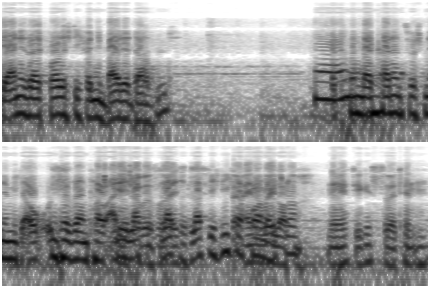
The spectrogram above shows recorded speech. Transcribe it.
Die eine sei vorsichtig, wenn die beide da sind. Der Ja. Tründer kann inzwischen nämlich auch unter seinen Tower. Anni, ich lass glaube, es, es lass es, lass dich nicht nach vorne locken. noch? Nee, die ist zu weit hinten.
